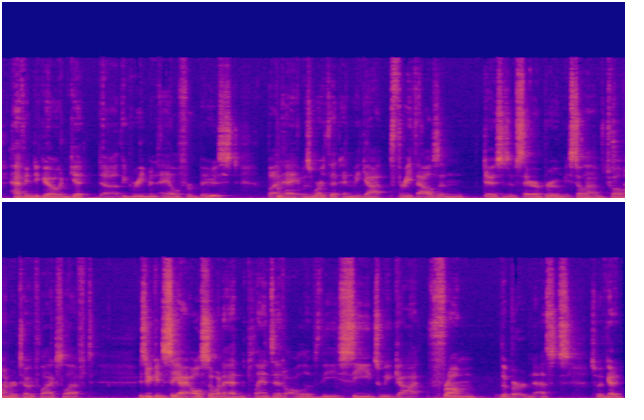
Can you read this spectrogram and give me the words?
having to go and get uh, the Greenman Ale for boost. But hey, it was worth it, and we got 3,000 doses of Sara brew, and we still have 1,200 Toad Flax left. As you can see, I also went ahead and planted all of the seeds we got from the bird nests. So we've got a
